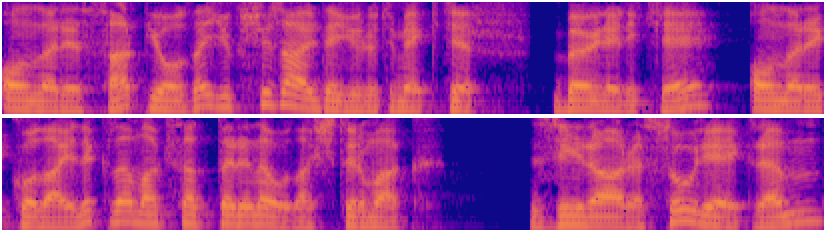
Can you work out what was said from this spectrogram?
onları sarp yolda yüksüz halde yürütmektir. Böylelikle onları kolaylıkla maksatlarına ulaştırmak. Zira Resul-i Ekrem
